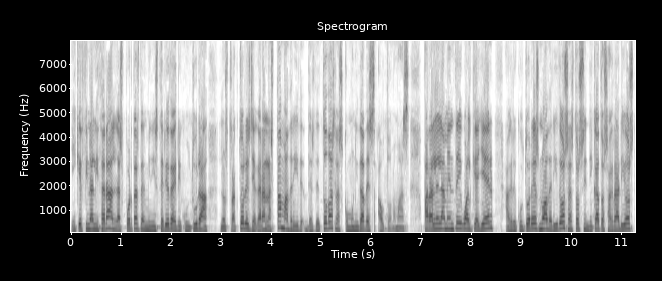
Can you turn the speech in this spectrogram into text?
y que finalizará en las puertas del Ministerio de Agricultura. Los tractores llegarán hasta Madrid desde todas las comunidades autónomas. Paralelamente, igual que ayer, agricultores no adheridos a estos sindicatos agrarios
